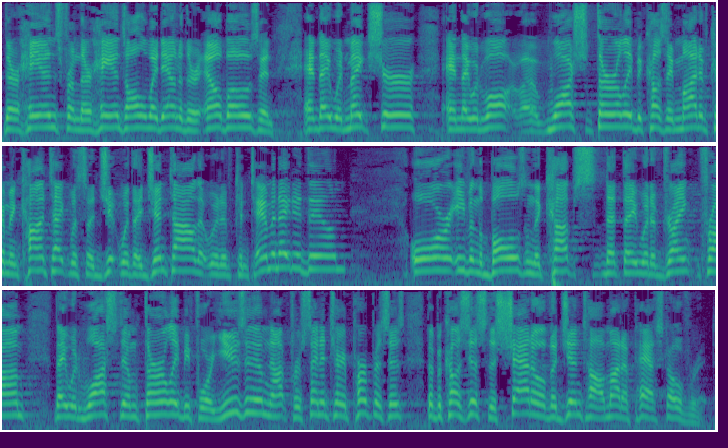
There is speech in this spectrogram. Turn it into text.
their hands from their hands all the way down to their elbows and, and they would make sure and they would wa- uh, wash thoroughly because they might have come in contact with a, with a Gentile that would have contaminated them or even the bowls and the cups that they would have drank from. They would wash them thoroughly before using them, not for sanitary purposes, but because just the shadow of a Gentile might have passed over it.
